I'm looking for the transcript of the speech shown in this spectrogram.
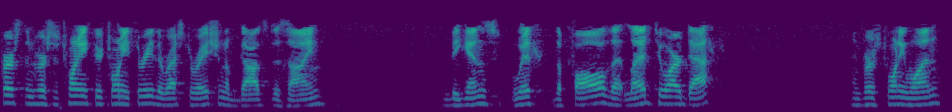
First, in verses 20 through 23, the restoration of God's design begins with the fall that led to our death. In verse 21,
